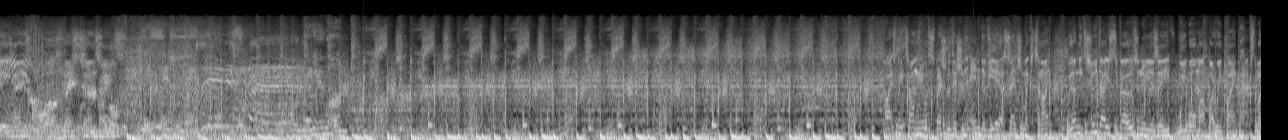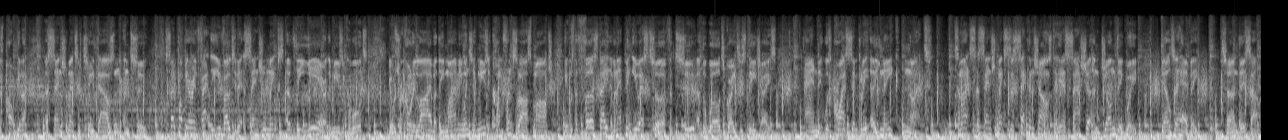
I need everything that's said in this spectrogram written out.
DJs on the world's best turntables. Tong here with a special edition end of year essential mix tonight. With only two days to go to New Year's Eve, we warm up by replaying perhaps the most popular essential mix of 2002. So popular, in fact, that you voted it Essential Mix of the Year at the Music Awards. It was recorded live at the Miami Winter Music Conference last March. It was the first date of an epic US tour for two of the world's greatest DJs. And it was quite simply a unique night. Tonight's Essential Mix is a second chance to hear Sasha and John Digweed, Delta Heavy. Turn this up.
